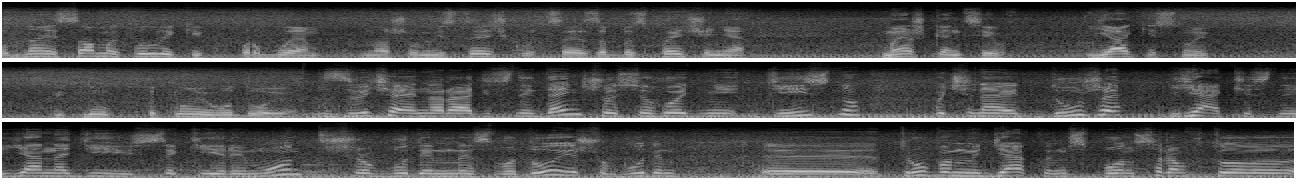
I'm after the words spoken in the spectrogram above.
Одна із самих великих проблем в нашому містечку це забезпечення мешканців якісною питною водою. звичайно радісний день, що сьогодні дійсно починають дуже якісний. Я надіюсь, такий ремонт, що будемо ми з водою, що будемо е, трубами. Дякуємо спонсорам, хто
